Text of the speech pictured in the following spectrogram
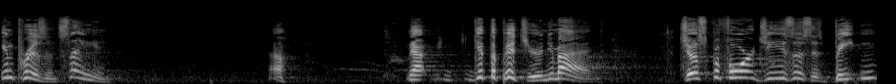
In prison, singing. Oh. Now, get the picture in your mind. Just before Jesus is beaten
